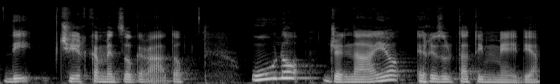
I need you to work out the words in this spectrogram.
di circa mezzo grado. 1 gennaio è risultato in media.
